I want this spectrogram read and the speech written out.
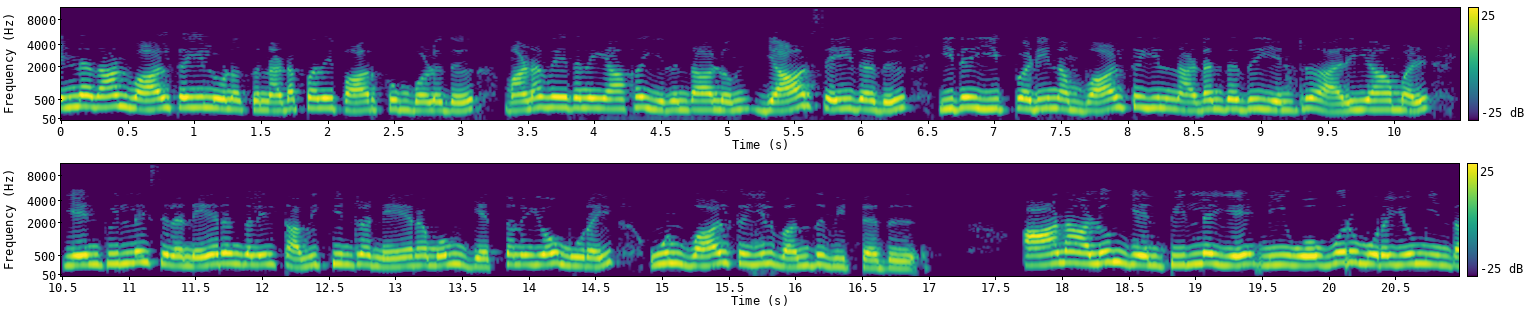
என்னதான் வாழ்க்கையில் உனக்கு நடப்பதை பார்க்கும் பொழுது மனவேதனையாக இருந்தாலும் யார் செய்தது இதை இப்படி நம் வாழ்க்கையில் நடந்தது என்று அறியாமல் என் பிள்ளை சில நேரங்களில் தவிக்கின்ற நேரமும் எத்தனையோ முறை உன் வாழ்க்கையில் வந்துவிட்டது. விட்டது. ஆனாலும் என் பிள்ளையே நீ ஒவ்வொரு முறையும் இந்த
